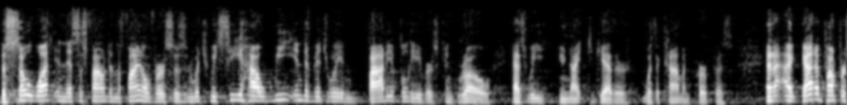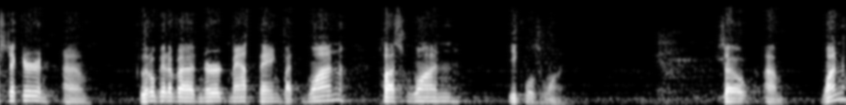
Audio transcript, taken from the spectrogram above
The so what in this is found in the final verses, in which we see how we individually and body of believers can grow as we unite together with a common purpose. And I, got a bumper sticker and um, a little bit of a nerd math thing, but one plus one equals one. So, um, one,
